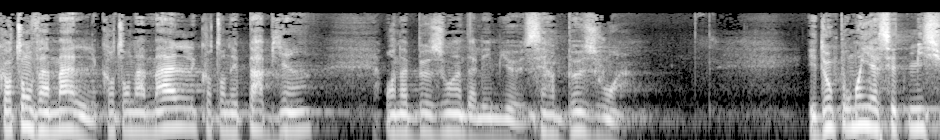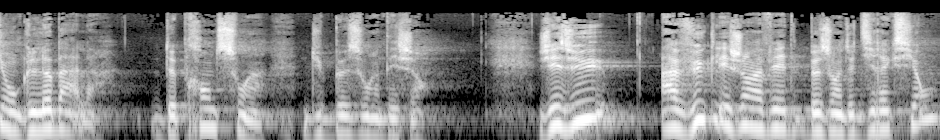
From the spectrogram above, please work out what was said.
Quand on va mal, quand on a mal, quand on n'est pas bien, on a besoin d'aller mieux. C'est un besoin. Et donc pour moi, il y a cette mission globale de prendre soin du besoin des gens. Jésus a vu que les gens avaient besoin de direction,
